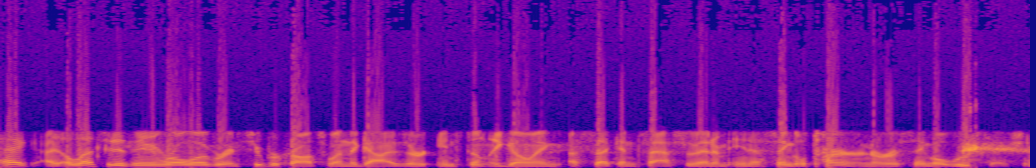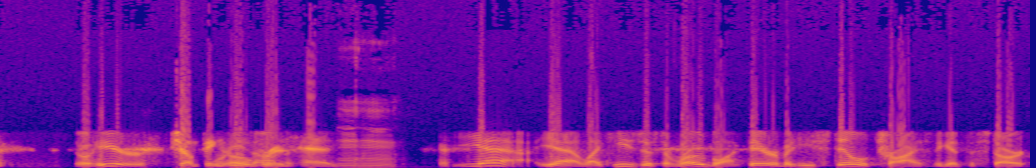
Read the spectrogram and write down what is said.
heck. Alessi doesn't even roll over in Supercross when the guys are instantly going a second faster than him in a single turn or a single loop section. So here, Jumping over his the- head. Mm-hmm. Yeah, yeah, like he's just a roadblock there, but he still tries to get the start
